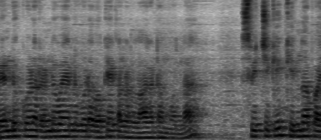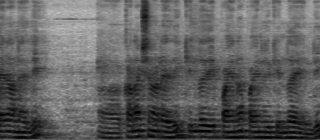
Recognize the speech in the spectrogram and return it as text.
రెండు కూడా రెండు వైర్లు కూడా ఒకే కలర్ లాగటం వల్ల స్విచ్కి కింద పైన అనేది కనెక్షన్ అనేది కిందది పైన పైన కింద అయింది.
